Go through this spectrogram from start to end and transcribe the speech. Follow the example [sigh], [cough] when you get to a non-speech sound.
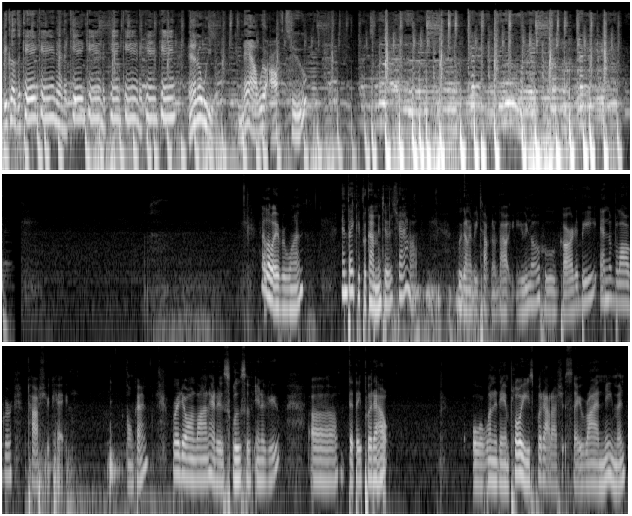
Because a can can and a can can, a can can, a can can, and a wheel. Now we're off to. Hello, everyone, and thank you for coming to the channel. We're going to be talking about you know who, Cardi B, and the blogger Tasha K. Okay, Radar Online had an exclusive interview uh, that they put out, or one of the employees put out, I should say, Ryan Naumann.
